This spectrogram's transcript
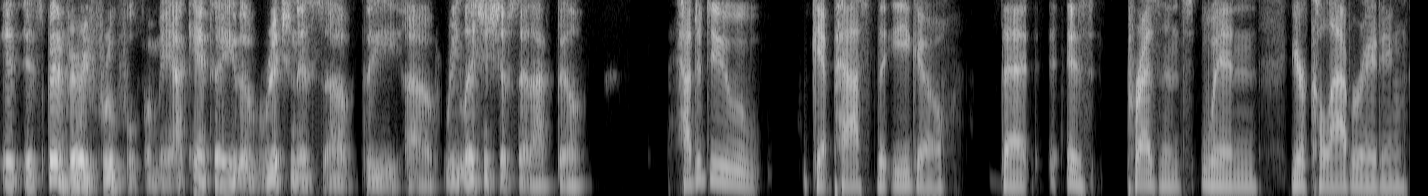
it, has been very fruitful for me i can't tell you the richness of the uh, relationships that i've built how did you get past the ego that is present when you're collaborating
